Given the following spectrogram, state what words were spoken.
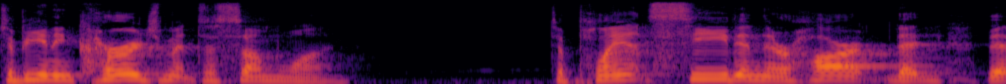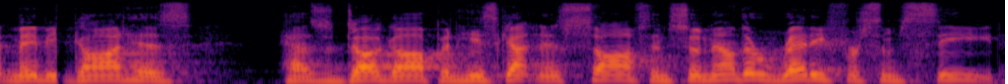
to be an encouragement to someone, to plant seed in their heart that, that maybe God has, has dug up and He's gotten it soft, and so now they're ready for some seed.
